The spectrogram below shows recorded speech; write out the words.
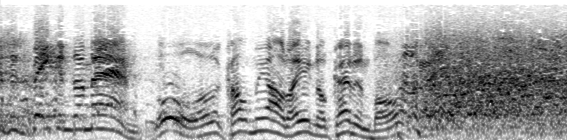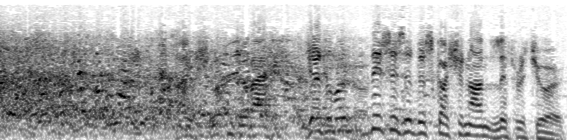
This is Bacon the man. Oh, well, count me out. I ain't no cannonball. I shouldn't have asked. Gentlemen, this is a discussion on literature.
